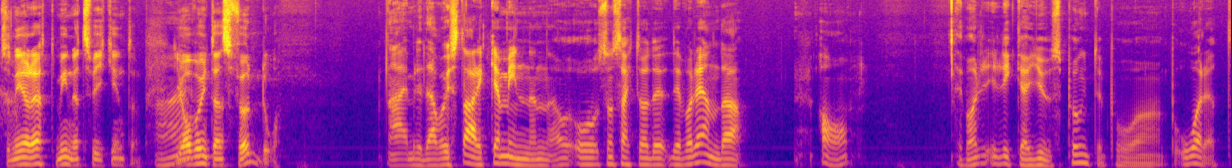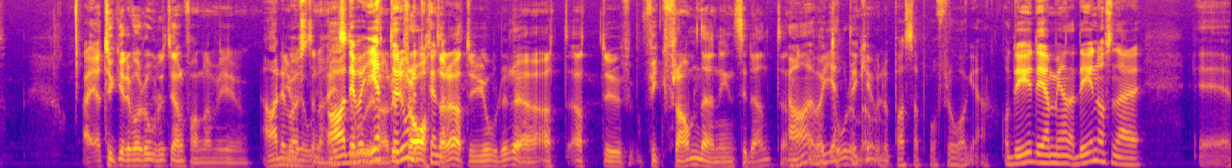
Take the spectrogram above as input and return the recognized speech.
Så ni har rätt, minnet sviker inte. Nej. Jag var ju inte ens född då. Nej, men det där var ju starka minnen. Och, och som sagt det, det var det enda... Ja. Det var riktiga ljuspunkter på, på året. Ja, jag tycker det var roligt i alla fall när vi Ja, det var just den här roligt. Ja, det var jätteroligt. Du pratade att du gjorde det, att, att du fick fram den incidenten. Ja, det var jättekul att passa på att fråga. Och det är ju det jag menar, det är ju någon sån här... Eh,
